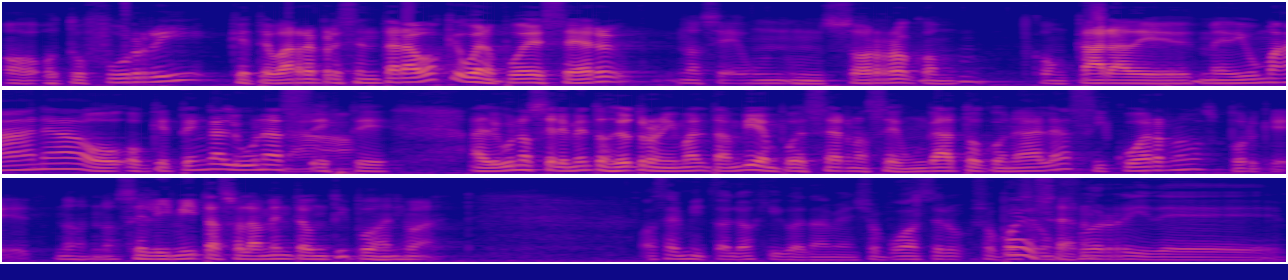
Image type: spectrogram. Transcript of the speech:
o, o tu furry que te va a representar a vos, que bueno, puede ser, no sé, un, un zorro con, con cara de medio humana o, o que tenga algunas, No. este, algunos elementos de otro animal también. Puede ser, no sé, un gato con alas y cuernos, porque no, no se limita solamente a un tipo de animal. O sea, es mitológico también. Yo puedo hacer, yo puedo ser un furry de.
